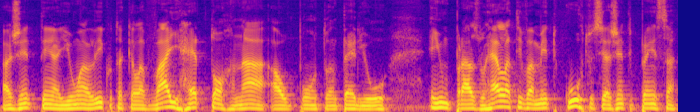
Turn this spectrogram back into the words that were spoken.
a gente tenha aí uma alíquota que ela vai retornar ao ponto anterior em um prazo relativamente curto, se a gente pensa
